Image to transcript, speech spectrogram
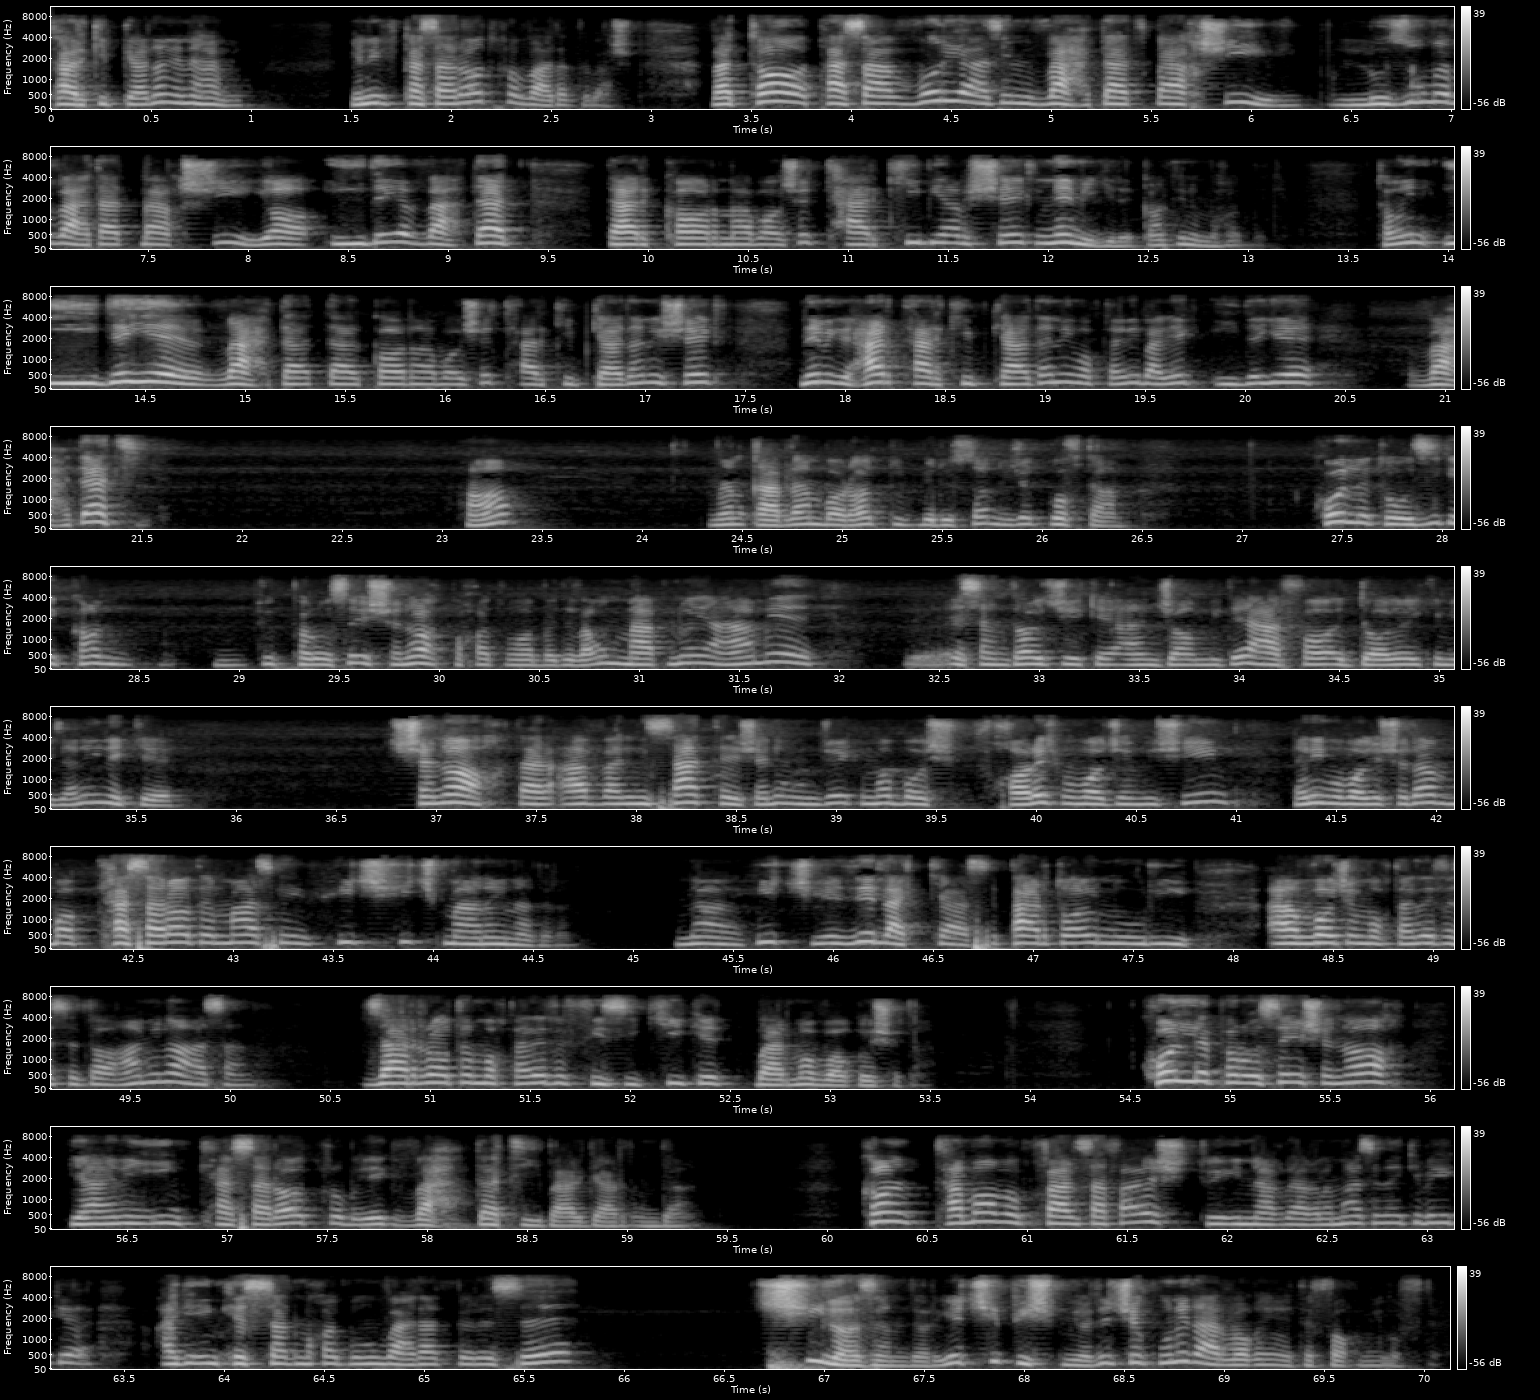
ترکیب کردن یعنی همین. یعنی کسرات رو وحدت ببخش. و تا تصوری از این وحدت بخشی لزوم وحدت بخشی یا ایده وحدت در کار نباشه ترکیبی هم شکل نمی‌گیره. کانت اینو می‌خواد بگه. تا این ایده وحدت در کار نباشه ترکیب کردنی شکل نمی‌گیره. هر ترکیب کردنی مبتنی بر یک ایده وحدتی ها؟ من قبلا بارها تو بروستان اینجا گفتم. کل توضیح که کان تو پروسه شناخت بخواد ما بده و اون مبنای همه اسنتاجی که انجام میده حرفا ادعایی که می‌زنه اینه که شناخت در اولین سطحش یعنی اونجایی که ما با خارج مواجه میشیم یعنی مواجه شدن با کسرات محض هیچ هیچ معنی نداره. نه هیچ یه لکه است پرتوهای نوری امواج مختلف صدا همینا هستن. ذرات مختلف فیزیکی که بر ما واقع شدن. کل پروسه شناخت یعنی این کسرات رو به یک وحدتی برگردوندن. کان تمام فلسفهش توی این نقد عقل محض اینه که بگه که اگه این کسرت می‌خواد به اون وحدت برسه چی لازم داره؟ یا چی پیش میاد؟ چگونه در واقع این اتفاق میفته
